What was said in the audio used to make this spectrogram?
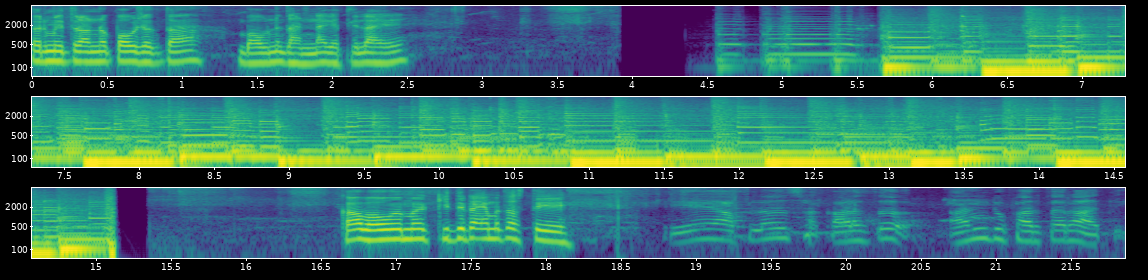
तर मित्रांनो पाहू शकता भाऊने धान्य घेतलेला आहे. का भाऊ मग किती टाइमच असते? हे आपलं सकाळचं आणि दुपारचं राहते.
